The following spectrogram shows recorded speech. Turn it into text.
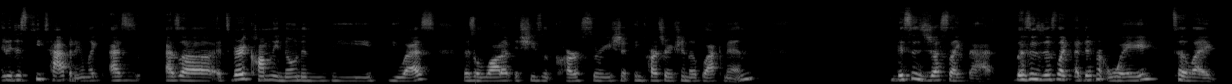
and it just keeps happening. Like as as a, it's very commonly known in the U.S. There's a lot of issues with incarceration incarceration of Black men. This is just like that this is just like a different way to like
